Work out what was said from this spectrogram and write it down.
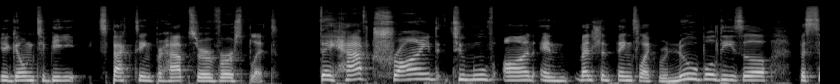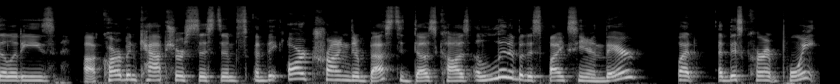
you're going to be expecting perhaps a reverse split they have tried to move on and mention things like renewable diesel facilities, uh, carbon capture systems, and they are trying their best. It does cause a little bit of spikes here and there, but at this current point,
